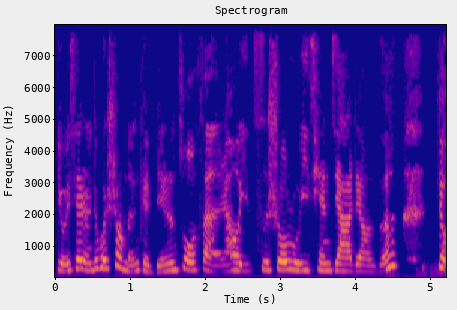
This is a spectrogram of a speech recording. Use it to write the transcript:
有一些人就会上门给别人做饭，然后一次收入一千加这样子，就。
